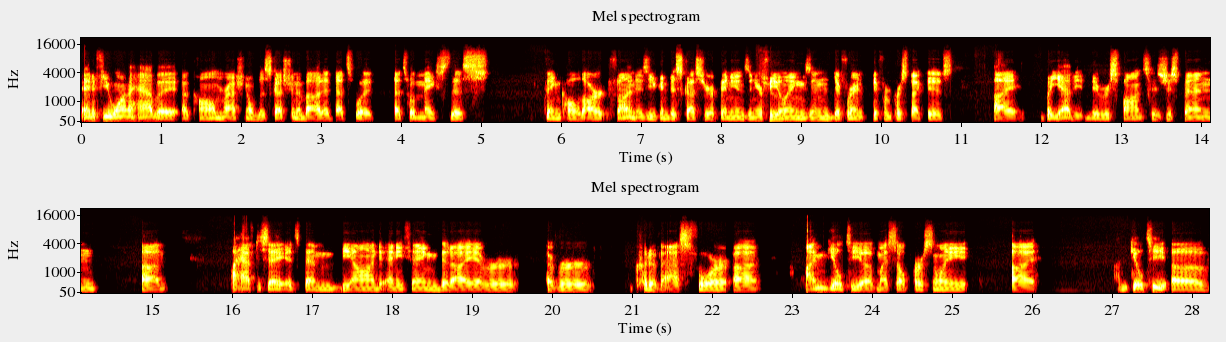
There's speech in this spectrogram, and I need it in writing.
and if you want to have a, a calm, rational discussion about it, that's what that's what makes this thing called art fun. Is you can discuss your opinions and your sure. feelings and different different perspectives. Uh, but yeah, the, the response has just been um, I have to say it's been beyond anything that I ever ever could have asked for. Uh, I'm guilty of myself personally. Uh, I'm guilty of.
